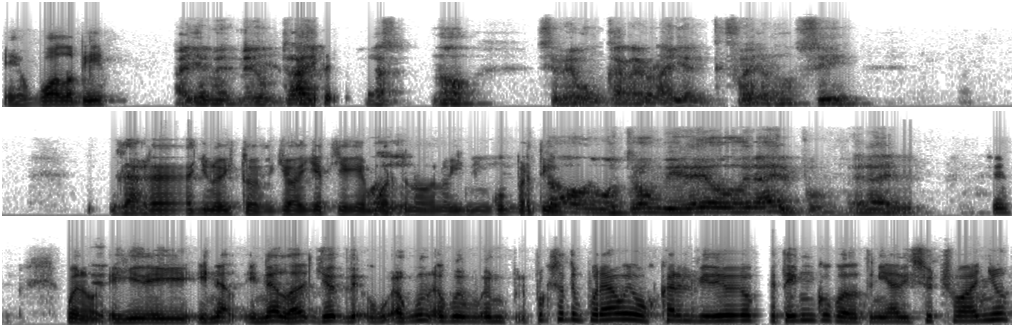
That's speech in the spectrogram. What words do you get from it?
eh, Wallaby. Ayer me, dio un try, no, se ve un carrerón ayer, ¿fueron, no? Sí. La verdad, yo no he visto, yo ayer llegué muerto, no, no vi ningún partido. No, me mostró un video, era él, pues, era él. Bueno, y, nada, yo en la próxima temporada voy a buscar el video que tengo cuando tenía 18 años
